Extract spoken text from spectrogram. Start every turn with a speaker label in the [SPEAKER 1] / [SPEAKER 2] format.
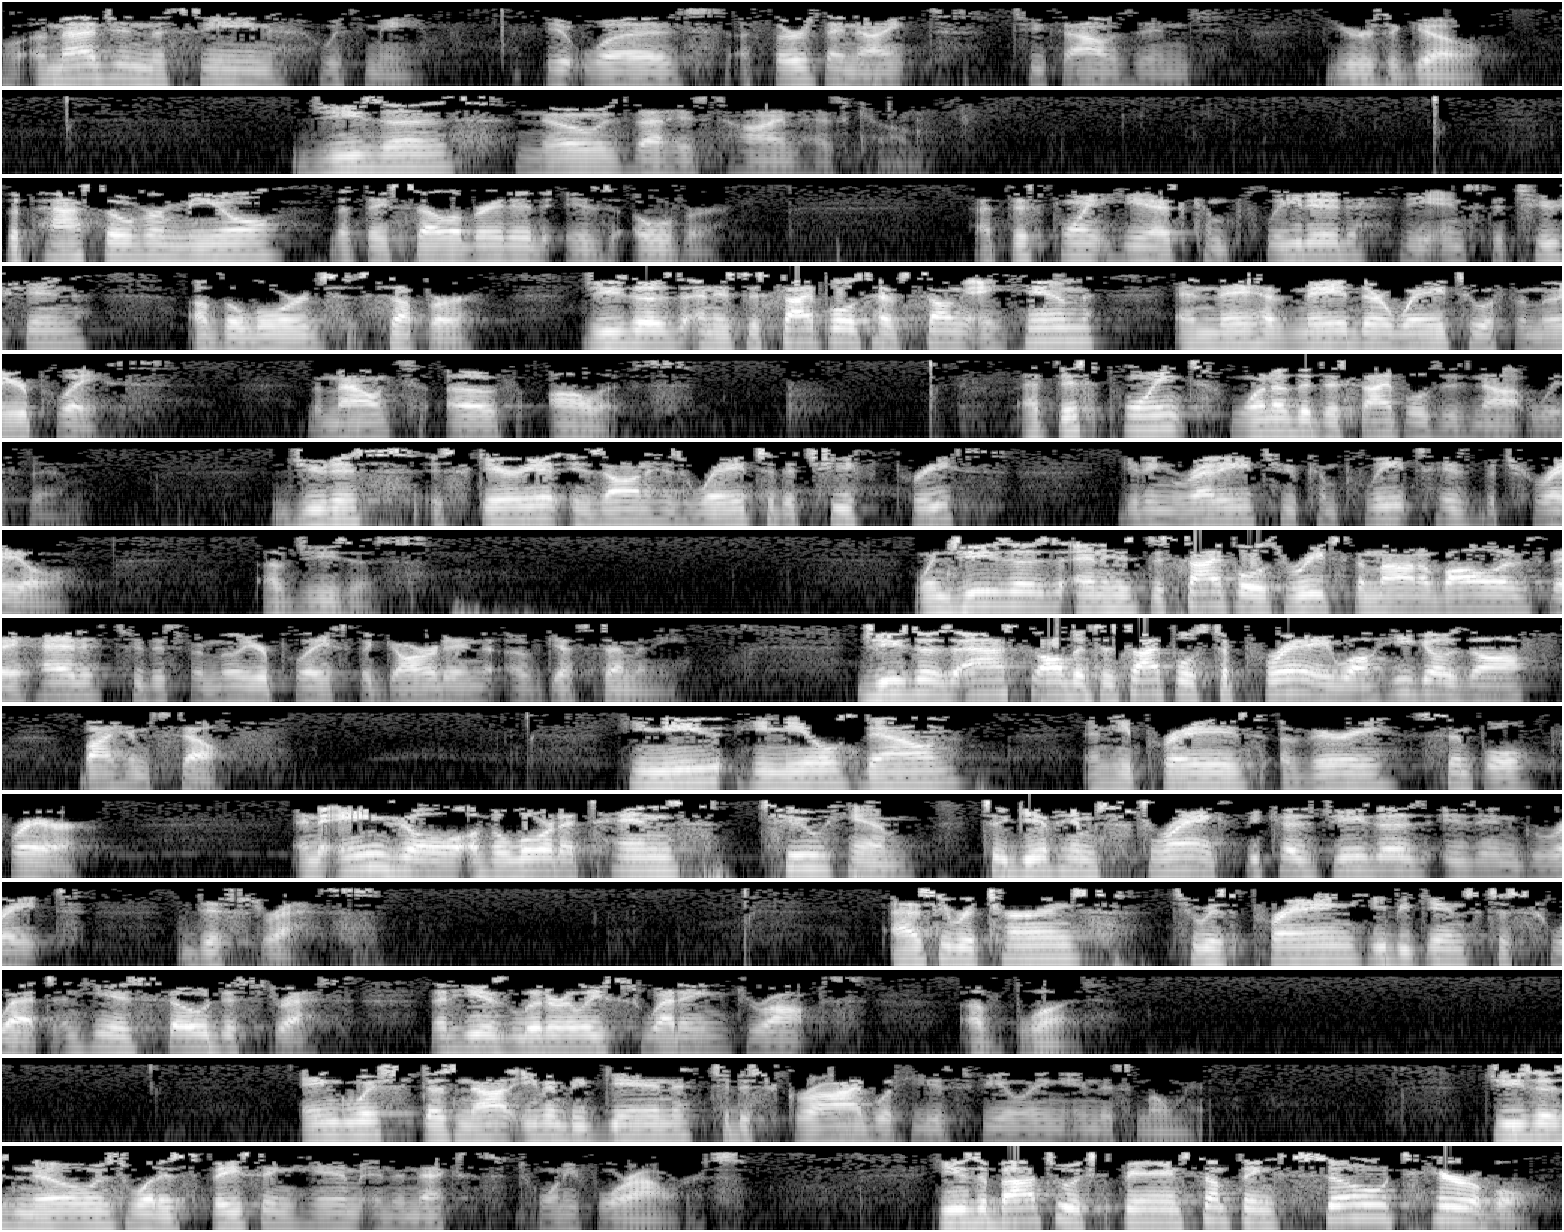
[SPEAKER 1] Well, imagine the scene with me. It was a Thursday night, 2,000 years ago. Jesus knows that his time has come. The Passover meal that they celebrated is over. At this point, he has completed the institution of the Lord's Supper. Jesus and his disciples have sung a hymn and they have made their way to a familiar place, the Mount of Olives. At this point, one of the disciples is not with them. Judas Iscariot is on his way to the chief priests, getting ready to complete his betrayal of Jesus. When Jesus and his disciples reach the Mount of Olives, they head to this familiar place, the Garden of Gethsemane. Jesus asks all the disciples to pray while he goes off by himself. He, knee, he kneels down and he prays a very simple prayer. An angel of the Lord attends to him to give him strength because Jesus is in great distress. As he returns to his praying, he begins to sweat, and he is so distressed that he is literally sweating drops of blood. Anguish does not even begin to describe what he is feeling in this moment. Jesus knows what is facing him in the next 24 hours. He is about to experience something so terrible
